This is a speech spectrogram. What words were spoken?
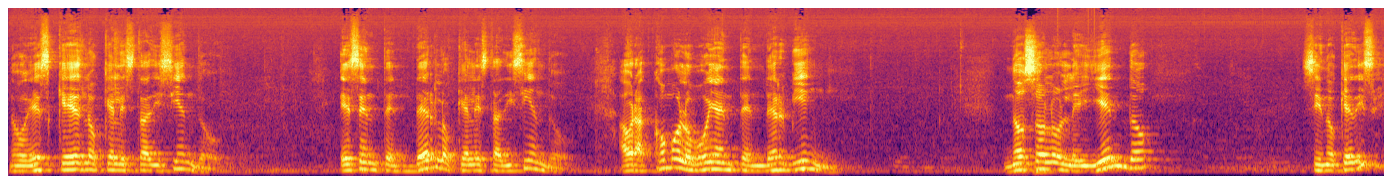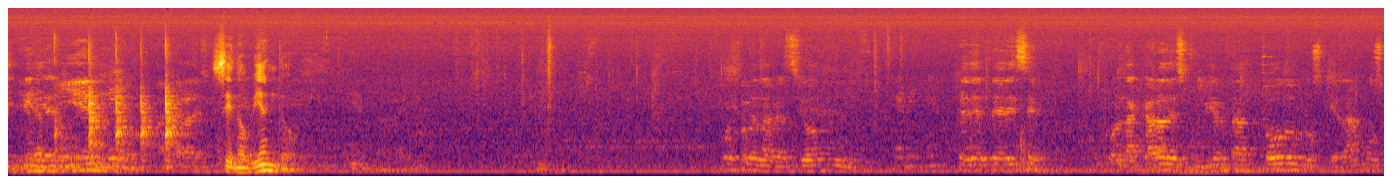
No es qué es lo que Él está diciendo, es entender lo que Él está diciendo. Ahora, ¿cómo lo voy a entender bien? No solo leyendo, sino ¿qué dice? Sino viendo. Puesto en la versión PDT dice, con la cara descubierta todos nos quedamos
